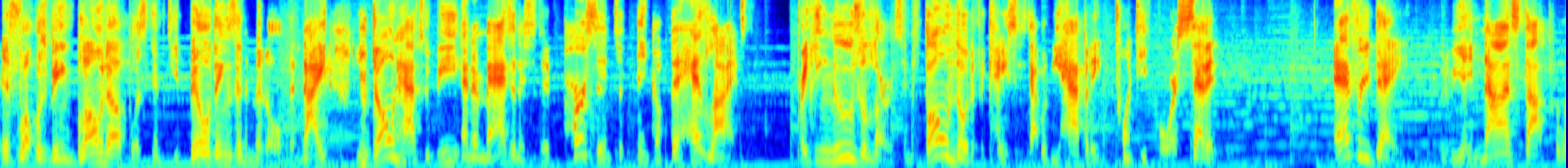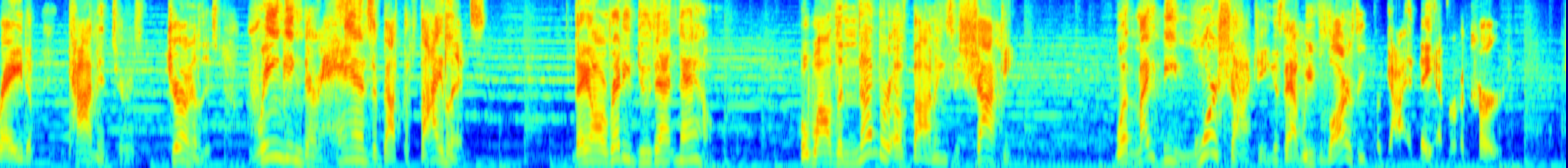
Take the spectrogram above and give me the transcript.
if what was being blown up was empty buildings in the middle of the night, you don't have to be an imaginative person to think up the headlines, breaking news alerts, and phone notifications that would be happening 24 7. Every day, would be a nonstop parade of commenters, journalists, wringing their hands about the violence. They already do that now. But while the number of bombings is shocking, what might be more shocking is that we've largely forgotten they ever occurred.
